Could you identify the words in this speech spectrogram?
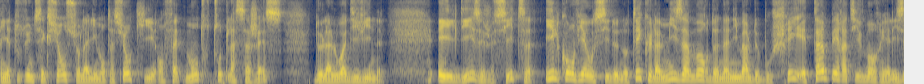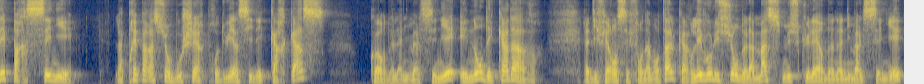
il y a toute une section sur l'alimentation qui en fait montre toute la sagesse de la loi divine. Et ils disent, et je cite, Il convient aussi de noter que la mise à mort d'un animal de boucherie est impérativement réalisée par saignée. La préparation bouchère produit ainsi des carcasses, corps de l'animal saigné, et non des cadavres. La différence est fondamentale car l'évolution de la masse musculaire d'un animal saigné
